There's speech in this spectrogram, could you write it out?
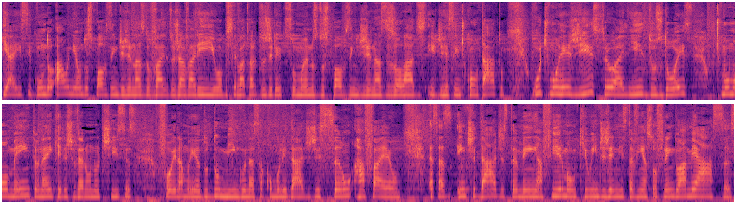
e aí, segundo a União dos Povos Indígenas do Vale do Javari e o Observatório dos Direitos Humanos dos Povos Indígenas Isolados e de Recente Contato, último registro ali dos dois, último momento né, em que eles tiveram notícias foi na manhã do domingo nessa comunidade de São Rafael. Essas entidades também afirmam que o indigenista vinha sofrendo ameaças.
